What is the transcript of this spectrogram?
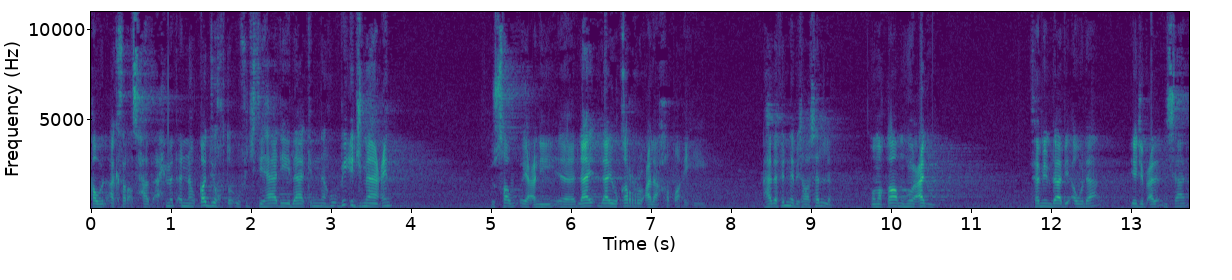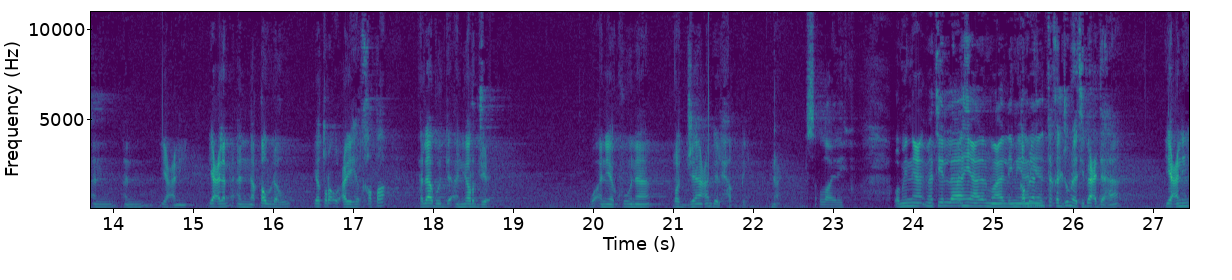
قول أكثر أصحاب أحمد أنه قد يخطئ في اجتهاده لكنه بإجماع يصو يعني لا لا يقر على خطئه. هذا في النبي صلى الله عليه وسلم ومقامه علي. فمن باب أولى يجب على الإنسان أن أن يعني يعلم أن قوله يطرأ عليه الخطأ فلا بد أن يرجع وأن يكون رجاعا للحق. نعم. صلى الله عليكم. ومن نعمة الله على المعلمين قبل أن ننتقل الجملة بعدها يعني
